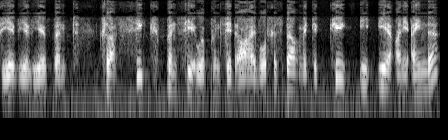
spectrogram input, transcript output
www klassiek.co.za. Hy word gespel met 'n Q I E aan die einde.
